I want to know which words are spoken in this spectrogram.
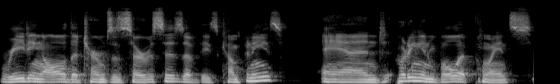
reading all the terms and services of these companies and putting in bullet points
